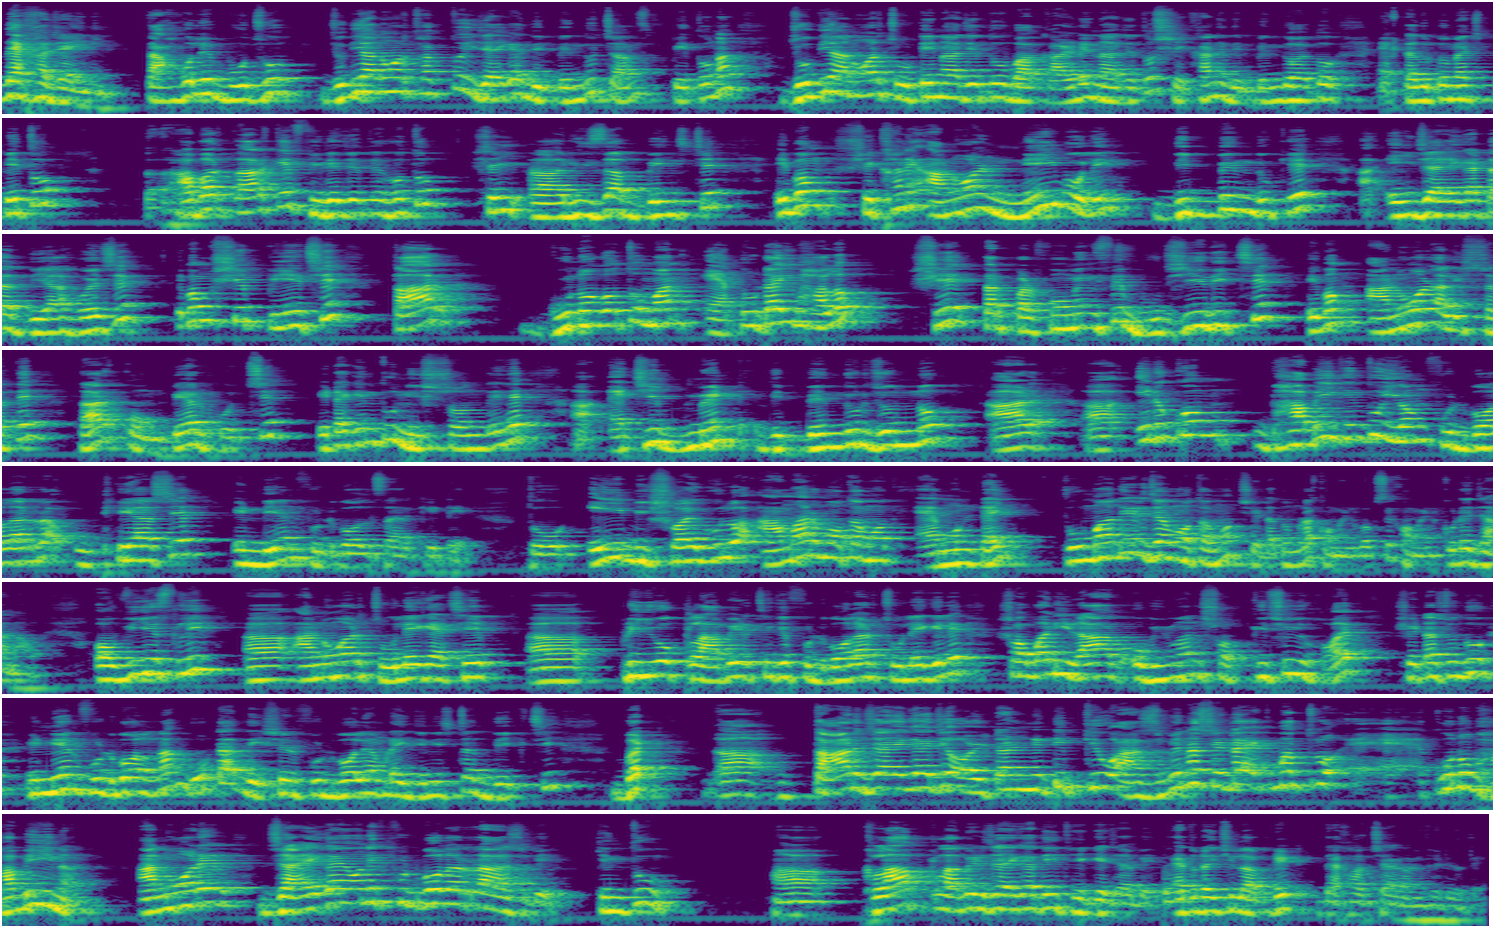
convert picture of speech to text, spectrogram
দেখা যায়নি। তাহলে বোঝো, যদি আনোয়ার থাকতো, এই জায়গায় দিব্যেন্দু চান্স পেতো না। যদি আনোয়ার চোটে না যেত বা কার্ডে না যেত, সেখানে দিব্যেন্দু হয়তো একটা দুটো ম্যাচ পেতো। আবার তারকে ফিরে যেতে হতো সেই রিজার্ভ বেঞ্চে এবং সেখানে আনোয়ার নেই বলেই দিব্যেন্দুকে এই জায়গাটা দেয়া হয়েছে। এবং সে পেয়েছে, তার গুণগত মান এতটাই ভালো, সে তার পারফরমেন্সে বুঝিয়ে দিচ্ছে। এবং আনোয়ার আলীর সাথে তার কম্পেয়ার হচ্ছে, এটা কিন্তু নিঃসন্দেহে অ্যাচিভমেন্ট দিব্যেন্দুর জন্য। আর এরকমভাবেই এরকম ভাবেই কিন্তু ইয়ং ফুটবলাররা উঠে আসে ইন্ডিয়ান ফুটবল সার্কিটে তো এই বিষয়গুলো আমার মতামত এমনটাই। তোমাদের যা মতামত, সেটা তোমরা কমেন্ট বক্সে কমেন্ট করে জানাও। অবভিয়াসলি আনোয়ার চলে গেছে প্রিয় ক্লাবের থেকে ফুটবলার চলে গেলে সবারই রাগ, অভিমান সব কিছুই হয়। সেটা শুধু ইন্ডিয়ান ফুটবল না, গোটা দেশের ফুটবলে আমরা এই জিনিসটা দেখছি। বাট তার জায়গায় যে অল্টারনেটিভ কেউ আসবে না, সেটা একমাত্র কোনোভাবেই না। আনোয়ারের জায়গায় অনেক ফুটবলাররা আসবে। কিন্তু ক্লাব ক্লাবের জায়গাতেই থেকে যাবে। এতটাই ছিল আপডেট দেখা হচ্ছে আগামী ভিডিওতে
